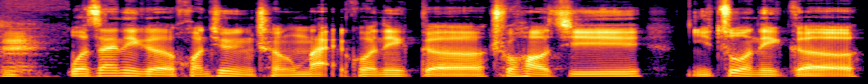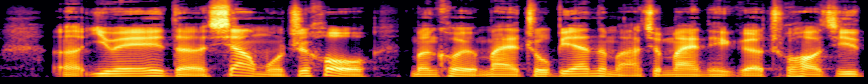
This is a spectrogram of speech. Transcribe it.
嗯，我在那个环球影城买过那个初号机，你做那个呃 EVA 的项目之后，门口有卖周边的嘛，就卖那个初号机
